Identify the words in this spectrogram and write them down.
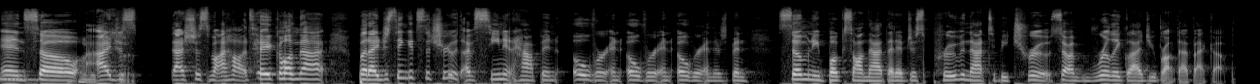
And mm. so I 100%. just, that's just my hot take on that. But I just think it's the truth. I've seen it happen over and over and over. And there's been so many books on that that have just proven that to be true. So I'm really glad you brought that back up.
